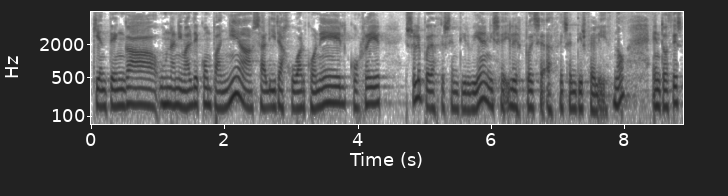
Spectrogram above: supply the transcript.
quien tenga un animal de compañía, salir a jugar con él, correr, eso le puede hacer sentir bien y, se, y les puede hacer sentir feliz, ¿no? Entonces,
